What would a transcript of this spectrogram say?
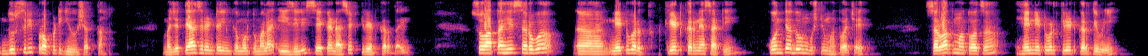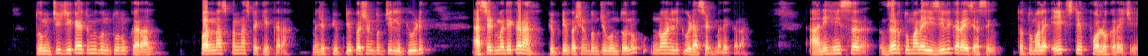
दुसरी प्रॉपर्टी घेऊ शकता. म्हणजे त्याच रेंटल इन्कमवर तुम्हाला इझिली सेकंड ॲसेट क्रिएट करता येईल. सो आता हे सर्व नेटवर्क क्रिएट करण्यासाठी कोणत्या दोन गोष्टी महत्त्वाच्या आहेत? सर्वात महत्त्वाचं हे नेटवर्क क्रिएट करतेवेळी तुमची जी काय तुम्ही गुंतवणूक कराल पन्नास पन्नास टक्के करा. म्हणजे फिफ्टी पर्सेंट तुमची लिक्विड ॲसेटमध्ये करा फिफ्टी पर्सेंट तुमची गुंतवणूक नॉन लिक्विड ॲसेटमध्ये करा. आणि हे सर जर तुम्हाला इझिली करायचे असेल तर तुम्हाला एक स्टेप फॉलो करायची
